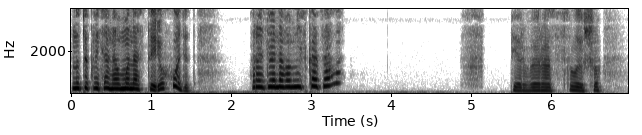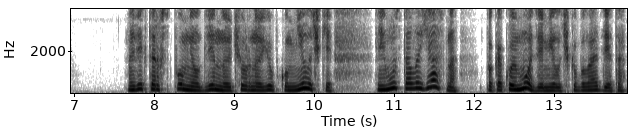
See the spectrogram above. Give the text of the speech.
Ну так ведь она в монастырь уходит. Разве она вам не сказала? В первый раз слышу. Но Виктор вспомнил длинную черную юбку Милочки, и ему стало ясно, по какой моде Милочка была одета.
